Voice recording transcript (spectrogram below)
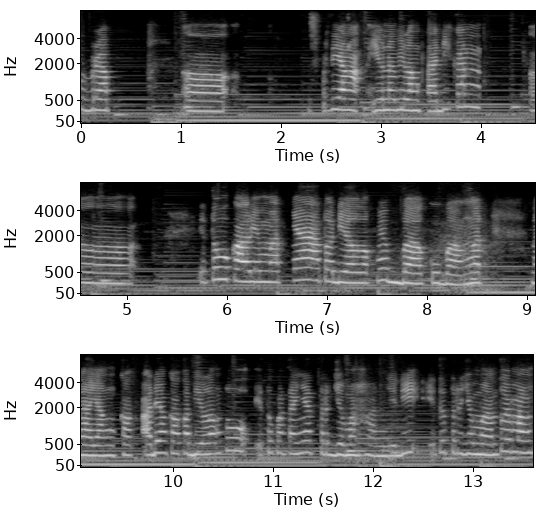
beberapa eh, seperti yang Yuna bilang tadi kan eh, itu kalimatnya atau dialognya baku banget. Nah yang kak, ada yang kakak bilang tuh itu katanya terjemahan. Jadi itu terjemahan tuh emang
